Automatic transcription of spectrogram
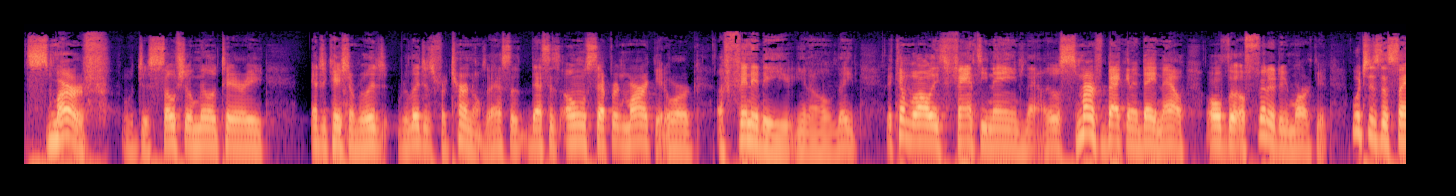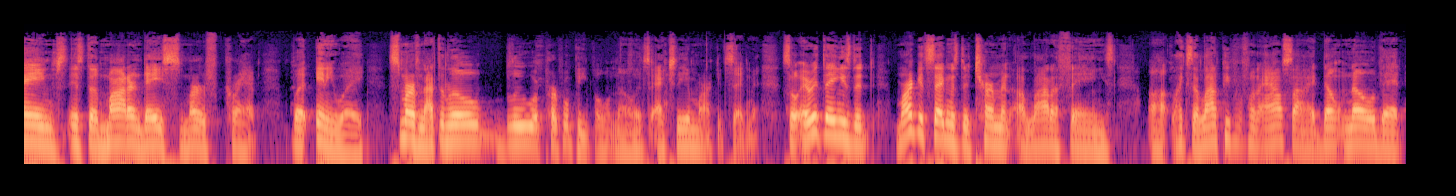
SMERF, which is social military educational religious, religious fraternals. That's a, that's its own separate market or affinity. You know, they they come with all these fancy names now. It was SMERF back in the day. Now, oh, the affinity market, which is the same. It's the modern day SMERF crap. But anyway, SMERF, not the little blue or purple people. No, it's actually a market segment. So everything is the market segments determine a lot of things. Uh, like I said, a lot of people from the outside don't know that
